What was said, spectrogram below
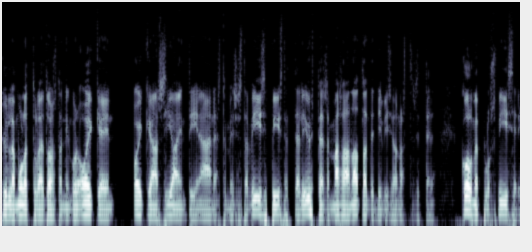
Kyllä, mulle tulee tuosta niin oikein oikeaan sijaintiin äänestämisestä viisi pistettä, eli yhteensä mä saan Atlantin divisionasta sitten 3 plus 5 eli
